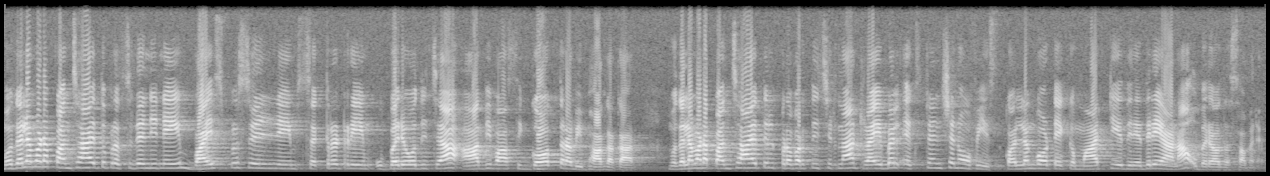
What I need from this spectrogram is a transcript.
മുതലമട പഞ്ചായത്ത് പ്രസിഡന്റിനെയും വൈസ് പ്രസിഡന്റിനെയും സെക്രട്ടറിയെയും ഉപരോധിച്ച ആദിവാസി ഗോത്ര വിഭാഗക്കാർ. മുതലമട പഞ്ചായത്തിൽ പ്രവർത്തിച്ചിരുന്ന ട്രൈബൽ എക്സ്റ്റൻഷൻ ഓഫീസ് കൊല്ലങ്കോട്ടേക്ക് മാറ്റിയതിനെതിരെയാണ് ഉപരോധ സമരം.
